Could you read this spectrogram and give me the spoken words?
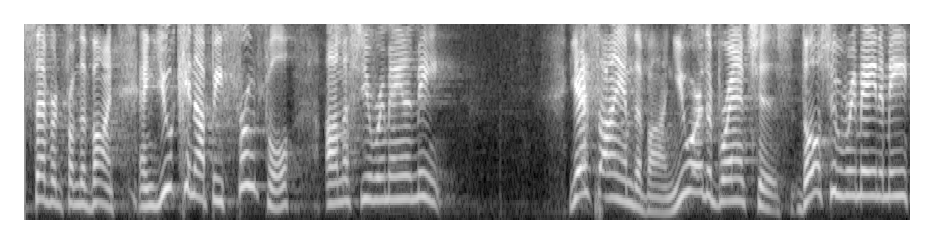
severed from the vine, and you cannot be fruitful unless you remain in me. Yes, I am the vine. You are the branches. Those who remain in me,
